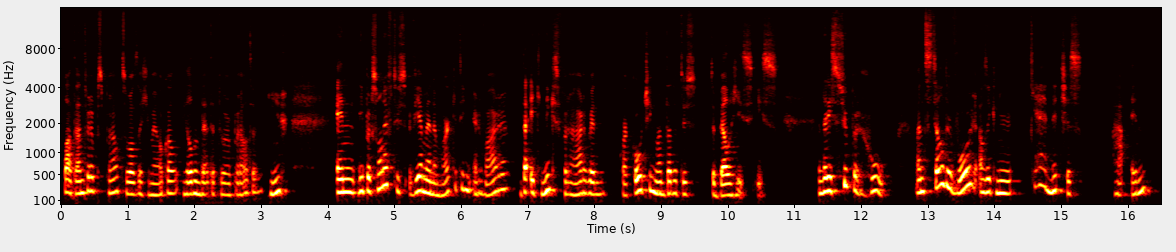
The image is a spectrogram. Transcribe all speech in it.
Plaat Antwerps praat, zoals dat je mij ook al heel de tijd hebt horen praten hier. En die persoon heeft dus via mijn marketing ervaren dat ik niks voor haar ben qua coaching, want dat het dus te Belgisch is. En dat is supergoed. Want stel je voor, als ik nu kei netjes AN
